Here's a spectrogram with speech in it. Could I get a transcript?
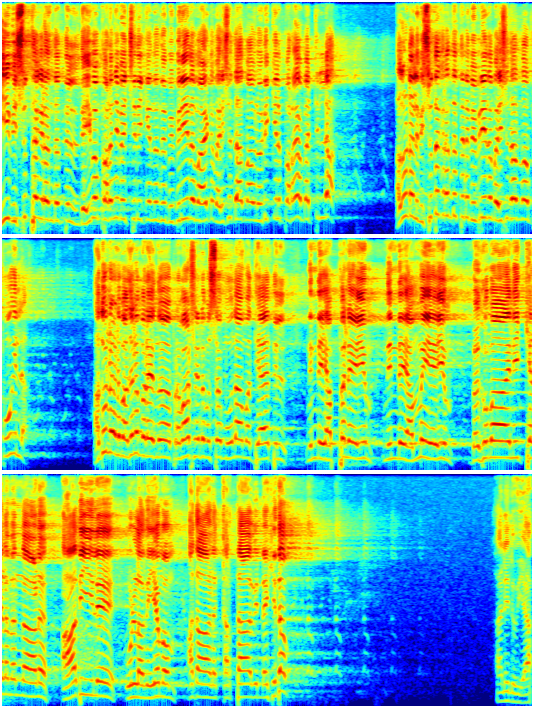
ഈ വിശുദ്ധ ഗ്രന്ഥത്തിൽ ദൈവം പറഞ്ഞു വെച്ചിരിക്കുന്നതിന് വിപരീതമായിട്ട് പരിശുദ്ധാത്മാവിന് ഒരിക്കലും പറയാൻ പറ്റില്ല. അതുകൊണ്ടല്ല വിശുദ്ധ ഗ്രന്ഥത്തിന് വിപരീതം പരിശുദ്ധാത്മാവ് പോകില്ല? അതുകൊണ്ടാണ് വചനം പറയുന്നത് പ്രഭാഷകന്റെ പുസ്തകം മൂന്നാം അധ്യായത്തിൽ നിന്റെ അപ്പനെയും നിന്റെ അമ്മയെയും ബഹുമാനിക്കണമെന്നാണ് ആദിയിലെ ഉള്ള നിയമം. അതാണ് കർത്താവിന്റെ ഹിതം. അലിലൂയ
